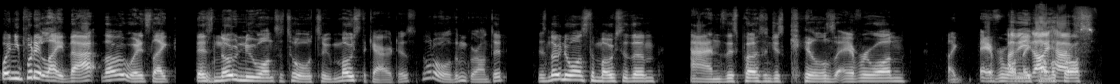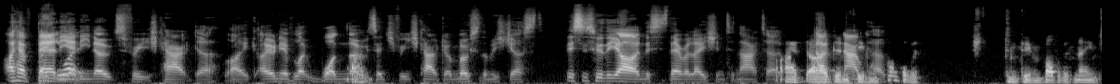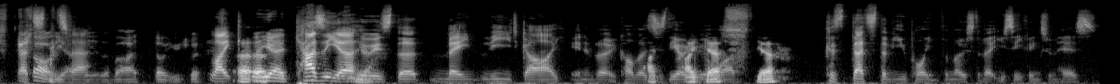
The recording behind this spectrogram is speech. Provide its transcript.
when you put it like that, though, when it's like there's no nuance at all to most of the characters, not all of them, granted. There's no nuance to most of them, and this person just kills everyone. Like everyone I mean, they I come have across. I have barely what? any notes for each character. Like I only have like one note essentially for each character, and most of them is just this is who they are and this is their relation to Naruto. I, No, didn't Naoko. even bother with didn't even bother with names. That's, oh that's yeah, fair. yeah, but I don't usually. Like Uh, But yeah, Kazuya, who yeah. is the main lead guy in inverted commas, I, is the I only real guess, yeah. because that's the viewpoint for most of it. You see things from his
